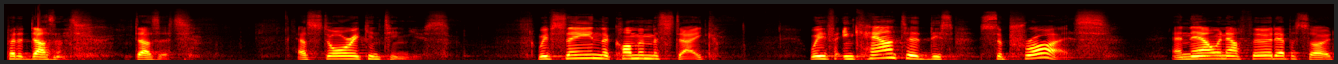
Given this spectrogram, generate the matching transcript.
But it doesn't, does it? Our story continues. We've seen the common mistake, we've encountered this surprise, and now in our third episode,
